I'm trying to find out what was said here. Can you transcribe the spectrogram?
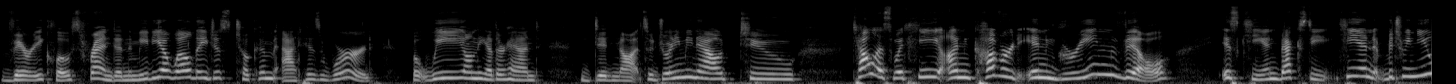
very close friend. And the media, well, they just took him at his word. But we, on the other hand, did not. So joining me now to tell us what he uncovered in Greenville is Keean Bexte. Keean, between you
